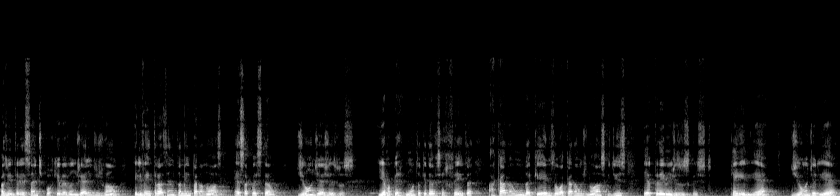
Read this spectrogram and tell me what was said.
Mas o interessante é porque o Evangelho de João, ele vem trazendo também para nós essa questão: de onde é Jesus? E é uma pergunta que deve ser feita a cada um daqueles ou a cada um de nós que diz: Eu creio em Jesus Cristo. Quem Ele é, de onde Ele é,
